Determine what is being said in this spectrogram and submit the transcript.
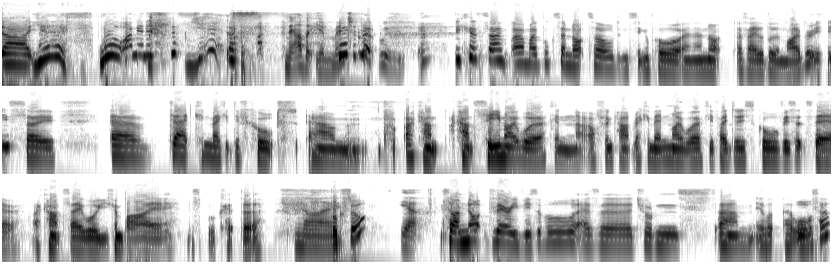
Uh, yes. Well, I mean, it's just Yes. now that you mention it. Because um, uh, my books are not sold in Singapore and are not available in libraries. So uh, that can make it difficult. Um, I can't I can't see my work, and I often can't recommend my work if I do school visits there. I can't say, well, you can buy this book at the no. bookstore. Yeah. So I'm not very visible as a children's um, author,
